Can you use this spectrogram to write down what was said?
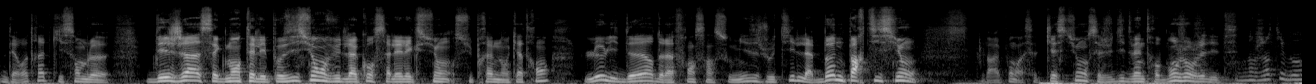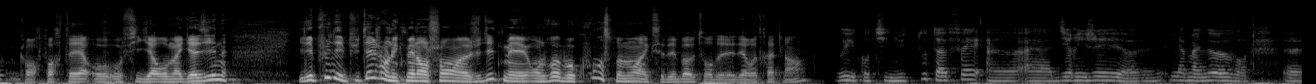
des, retraites qui semble déjà segmenter les positions en vue de la course à l'élection suprême dans 4 ans, le leader de la France insoumise joue-t-il la bonne partition? Il va répondre à cette question, c'est Judith Ventre. Bonjour Judith. Bonjour Thibault. Grand reporter au, au Figaro Magazine. Il est plus député, Jean-Luc Mélenchon, euh, Judith, mais on le voit beaucoup en ce moment avec ces débats autour des, des retraites là. hein. Oui, il continue tout à fait à, à diriger euh, la manœuvre euh,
